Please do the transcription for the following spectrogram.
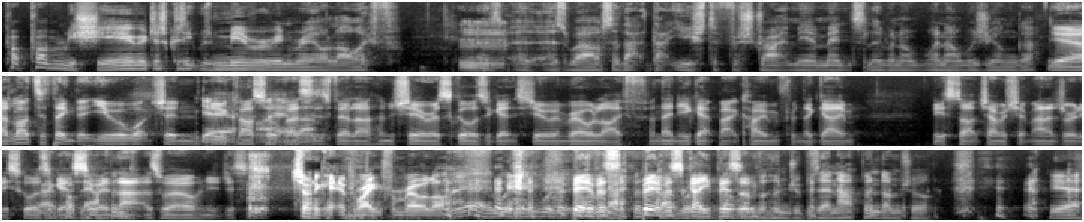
pr- probably Shearer, just because it was mirroring real life mm. as, as, well. So that, that used to frustrate me immensely when I when I was younger. Yeah, I'd like to think that you were watching yeah, Newcastle versus that. Villa and Shearer scores against you in real life, and then you get back home from the game. You start Championship Manager and he scores that against you happened. in that as well, and you just trying to get a break from real life. Yeah, it would, it would bit of a bit of escapism. One hundred percent happened, I'm sure. Yeah,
